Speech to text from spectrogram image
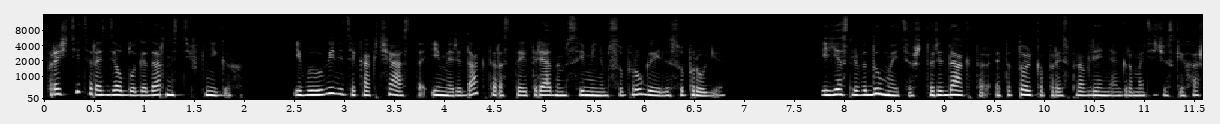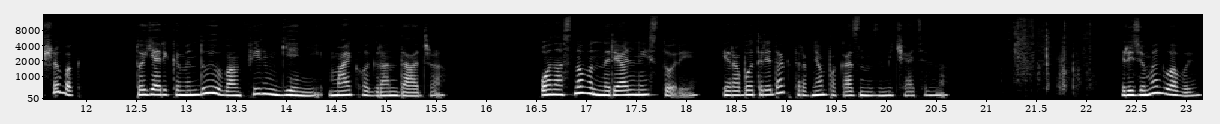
Прочтите раздел благодарности в книгах, и вы увидите, как часто имя редактора стоит рядом с именем супруга или супруги. И если вы думаете, что редактор — это только про исправление грамматических ошибок, то я рекомендую вам фильм «Гений» Майкла Грандаджа. Он основан на реальной истории, и работа редактора в нем показана замечательно. Резюме главы.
